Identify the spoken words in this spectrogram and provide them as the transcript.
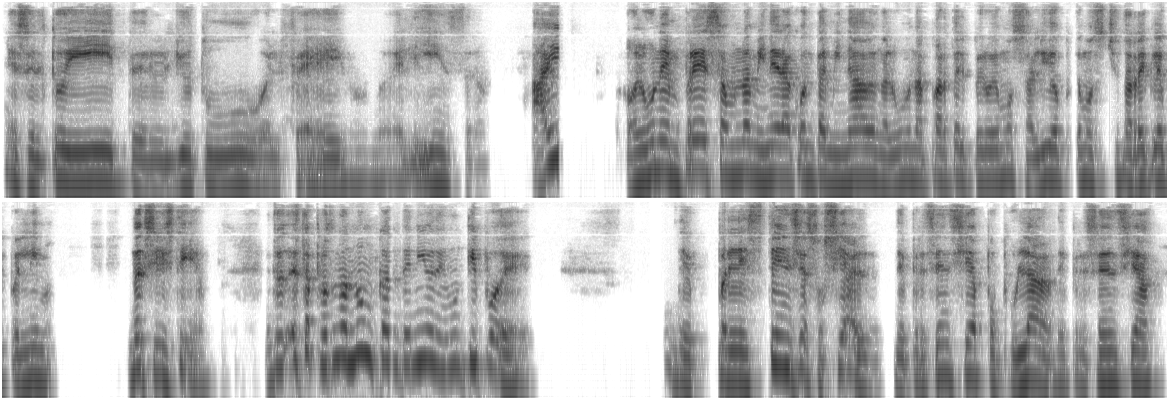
es el Twitter, el YouTube, el Facebook, el Instagram. Hay alguna empresa, una minera contaminada en alguna parte del Perú, hemos salido, hemos hecho una reclep en Lima. No existía. Entonces, estas personas nunca han tenido ningún tipo de, de presencia social, de presencia popular, de presencia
